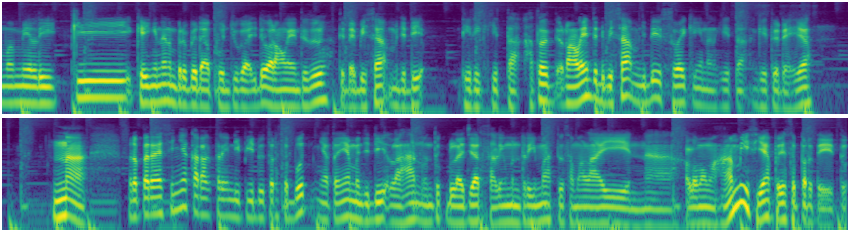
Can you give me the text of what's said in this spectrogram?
memiliki keinginan berbeda pun juga. Jadi orang lain itu tidak bisa menjadi diri kita. Atau orang lain tidak bisa menjadi sesuai keinginan kita. Gitu deh ya. Nah Bervariasinya karakter individu tersebut nyatanya menjadi lahan untuk belajar saling menerima satu sama lain. Nah, kalau memahami sih ya seperti itu.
